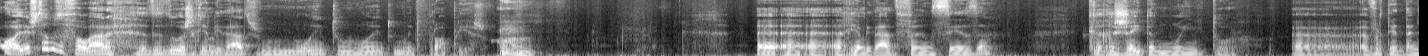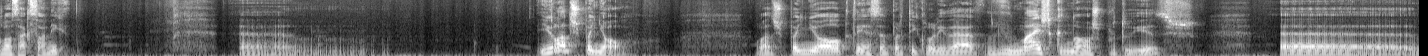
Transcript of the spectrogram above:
Olha, estamos a falar de duas realidades muito, muito, muito próprias. A, a- a- a realidade francesa, que rejeita muito ah, a vertente anglo-saxónica, e o lado espanhol. O lado espanhol que tem essa particularidade de mais que nós portugueses. ah,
